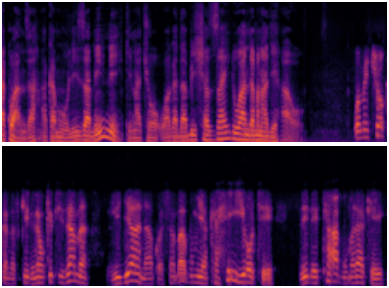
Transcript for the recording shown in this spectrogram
na kwanza akamuuliza nini kinachowaghadhabisha zaidi waandamanaji hao. Wamechoka nafikiri, na ukitizama vijana, kwa sababu miaka hii yote zile tabu, manake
